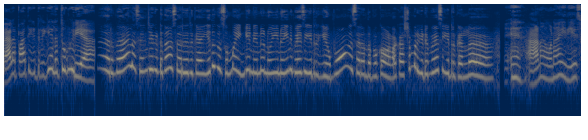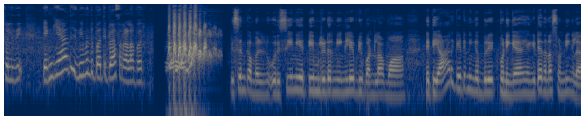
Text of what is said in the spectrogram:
வேலை பார்த்துக்கிட்டு இருக்கியா இல்லை தூங்குறியா? சார் வேலை செஞ்சுக்கிட்டு தான் சார் இருக்கேன். எதுக்கு சும்மா இங்கே நின்று நொய் நொயின்னு பேசிக்கிட்டு இருக்கீங்க? போங்க சார் அந்த பக்கம். நான் கஸ்டமர் கிட்ட பேசிக்கிட்டு இருக்கேன்ல. அஹ், ஆனா அவனா இதையே சொல்லுது. எங்கேயாவது நிமிந்து பத்தி பேசுறாளா பாரு. லிசன் கமல் ஒரு சீனியர் டீம் லீடர் நீங்களே இப்படி பண்ணலாமா? நேற்று யார் கேட்டு நீங்க பிரேக் பண்ணீங்க? என்கிட்ட எதனா சொன்னீங்களா?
